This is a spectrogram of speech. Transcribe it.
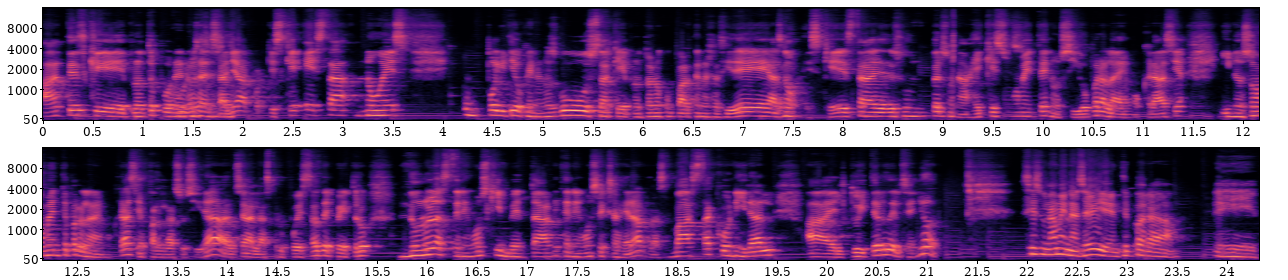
antes que de pronto ponernos a ensayar, porque es que esta no es un político que no nos gusta, que de pronto no comparte nuestras ideas, no, es que esta es un personaje que es sumamente nocivo para la democracia y no solamente para la democracia, para la sociedad, o sea, las propuestas de Petro no nos las tenemos que inventar ni tenemos que exagerarlas, basta con ir al, al Twitter del señor. Sí, es una amenaza evidente para... Eh,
